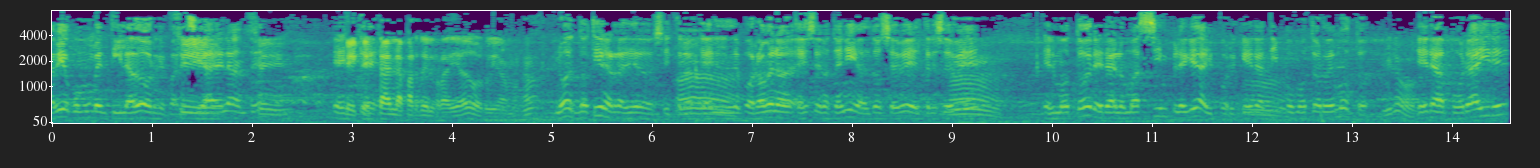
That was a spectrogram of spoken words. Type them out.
había como un ventilador que parecía Sí, adelante. sí. Que, Este, que está en la parte del radiador, digamos, ¿no? no, no tiene radiador el Citroën, Ah. el- por lo menos ese no tenía, el 12B, el 13B. Ah. El motor era lo más simple que hay porque era Ah. tipo motor de moto. Era por aire,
